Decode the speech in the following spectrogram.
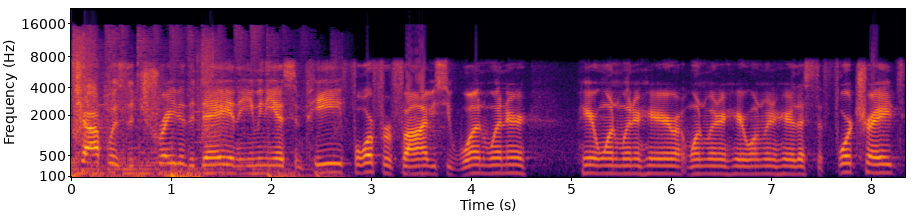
chop was the trade of the day in the E-mini S&P. Four for five. You see one winner here, one winner here, one winner here, one winner here. That's the four trades.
